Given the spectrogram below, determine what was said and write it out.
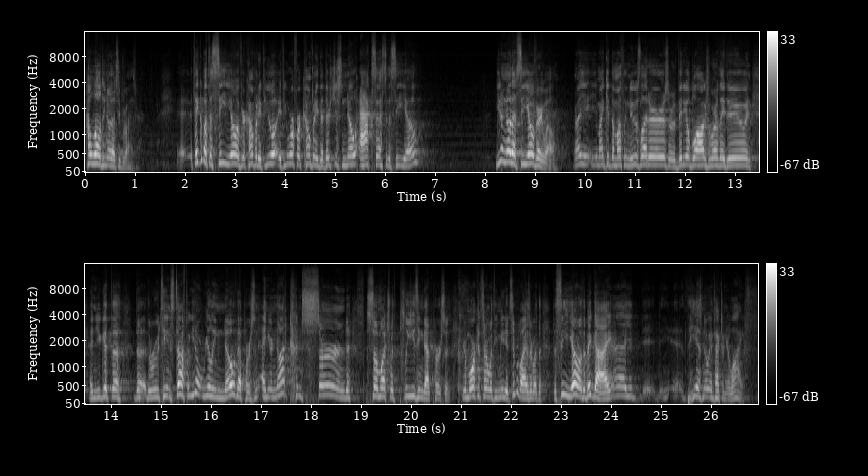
how well do you know that supervisor? Uh, think about the CEO of your company. If you, if you work for a company that there's just no access to the CEO, you don't know that CEO very well. Right? You, you might get the monthly newsletters or video blogs or whatever they do, and, and you get the, the, the routine stuff, but you don't really know that person, and you're not concerned so much with pleasing that person. You're more concerned with the immediate supervisor, but the, the CEO, the big guy, eh, you, he has no impact on your life.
